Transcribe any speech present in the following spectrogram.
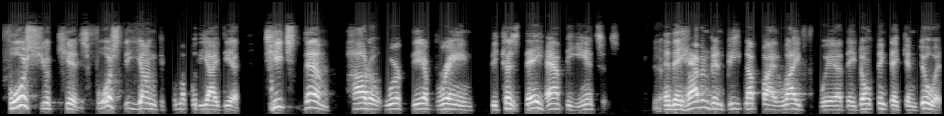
Force your kids, force the young to come up with the idea. Teach them how to work their brain because they have the answers. Yeah. And they haven't been beaten up by life where they don't think they can do it.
